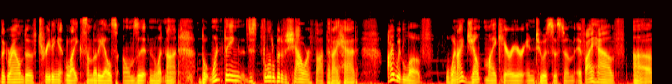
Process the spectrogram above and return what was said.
the ground of treating it like somebody else owns it and whatnot. But one thing, just a little bit of a shower thought that I had, I would love when I jump my carrier into a system if I have. Uh,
